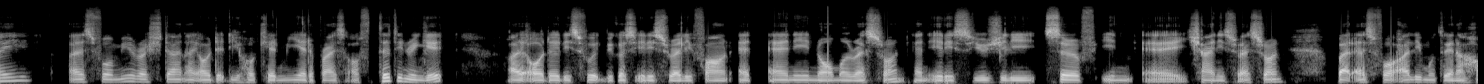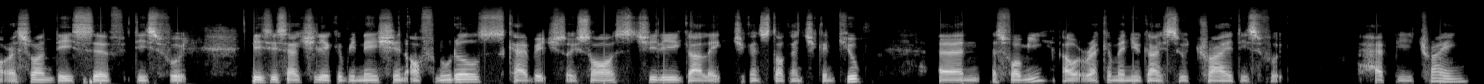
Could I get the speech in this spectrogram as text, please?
Hi, as for me, Rasydan, I ordered the Hokkien Mee at the price of 13 ringgit. I ordered this food because it is rarely found at any normal restaurant and it is usually served in a Chinese restaurant. But as for Ali Muthu and a hot restaurant, they serve this food. This is actually a combination of noodles, cabbage, soy sauce, chili, garlic, chicken stock, and chicken cube. And as for me, I would recommend you guys to try this food. Happy trying!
